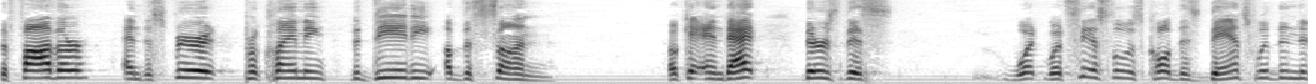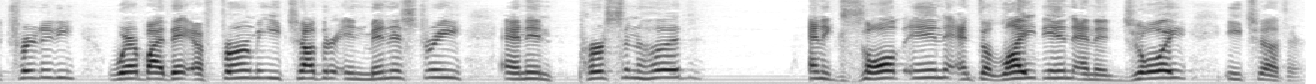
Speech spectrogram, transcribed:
The Father and the Spirit proclaiming the deity of the Son. Okay, and that, there's this, what, what C.S. Lewis called this dance within the Trinity, whereby they affirm each other in ministry and in personhood, and exalt in and delight in and enjoy each other.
